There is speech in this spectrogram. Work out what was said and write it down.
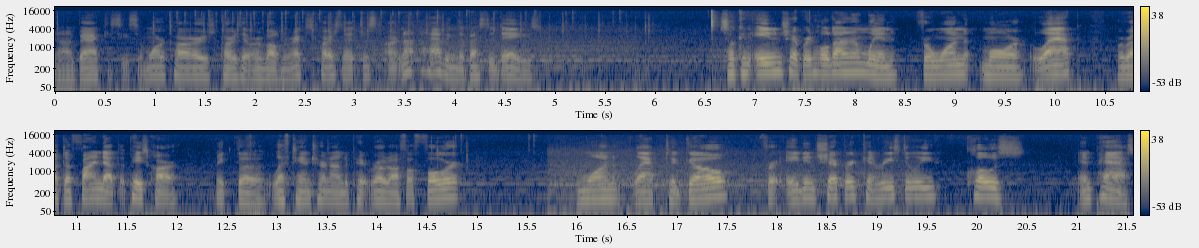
Now back, you see some more cars, cars that were involved in wrecks, cars that just are not having the best of days. So can Aiden Shepard hold on and win for one more lap? We're about to find out. The pace car make the left-hand turn onto pit road off of four. One lap to go for Aiden Shepard. Can Reese close and pass?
